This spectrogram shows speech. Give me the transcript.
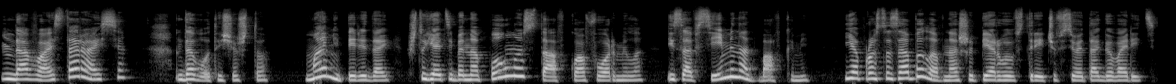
«Давай, старайся. Да вот еще что. Маме передай, что я тебя на полную ставку оформила и со всеми надбавками. Я просто забыла в нашу первую встречу все это говорить».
